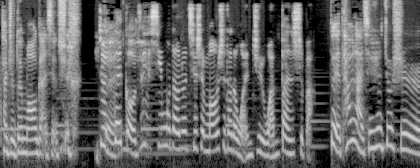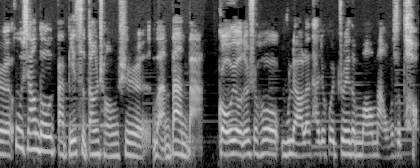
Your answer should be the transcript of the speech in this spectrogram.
它只对猫感兴趣。就在狗子心目当中，其实猫是它的玩具玩伴，是吧？对他们俩其实就是互相都把彼此当成是玩伴吧。狗有的时候无聊了，它就会追着猫满屋子跑，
